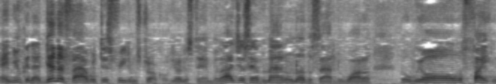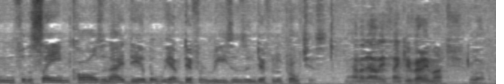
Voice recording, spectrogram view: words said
and you can identify with this freedom struggle, you understand? But I just have mine on the other side of the water. But we all are fighting for the same cause and idea, but we have different reasons and different approaches. Muhammad Ali, thank you very much. You're welcome.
